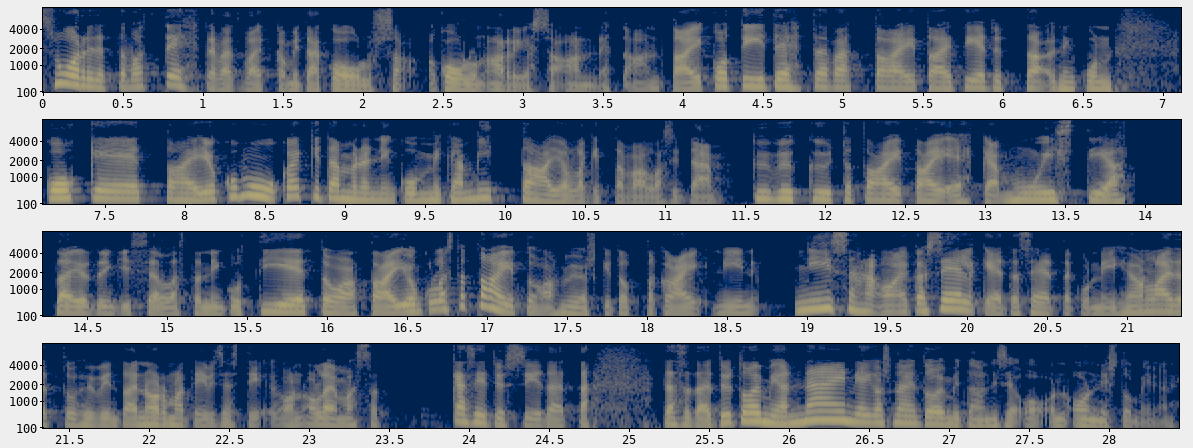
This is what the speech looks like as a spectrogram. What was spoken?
suoritettavat tehtävät, vaikka mitä koulussa, koulun arjessa annetaan, tai kotitehtävät, tai, tai tietyt ta, niin kuin kokeet, tai joku muu, kaikki tämmöinen, niin kuin, mikä mittaa jollakin tavalla sitä kyvykkyyttä, tai, tai ehkä muistia, tai jotenkin sellaista niin kuin tietoa tai jonkunlaista taitoa myöskin totta kai, niin niissähän on aika selkeää se, että kun niihin on laitettu hyvin tai normatiivisesti on olemassa käsitys siitä, että tässä täytyy toimia näin, ja jos näin toimitaan, niin se on onnistuminen.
